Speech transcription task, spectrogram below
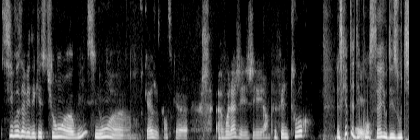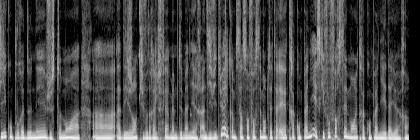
Si vous avez des questions, euh, oui. Sinon, euh, en tout cas, je pense que voilà, j'ai un peu fait le tour. Est-ce qu'il y a peut-être des conseils ou des outils qu'on pourrait donner justement à, des gens qui voudraient le faire même de manière individuelle, comme ça, sans forcément peut-être être accompagné Est-ce qu'il faut forcément être accompagné d'ailleurs?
